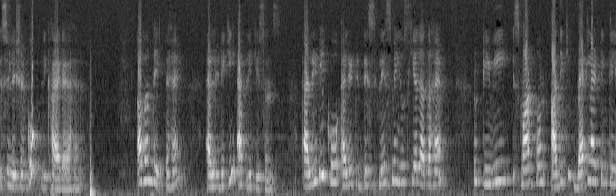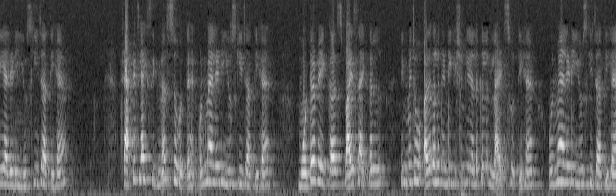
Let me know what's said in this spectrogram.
इस रिलेशन को दिखाया गया है. अब हम देखते हैं एलईडी की एप्लीकेशंस एलईडी को एलईडी डिस्प्लेस में यूज़ किया जाता है. तो टीवी स्मार्टफ़ोन आदि की बैक लाइटिंग के लिए एलईडी यूज़ की जाती है. ट्रैफ़िक लाइट सिग्नल्स जो होते हैं, उनमें एलईडी यूज़ की जाती है। मोटर व्हीकल्स बाईसाइकिल इनमें जो अलग अलग इंडिकेशन की अलग अलग लाइट्स होती हैं, उनमें एलईडी यूज़ की जाती है।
